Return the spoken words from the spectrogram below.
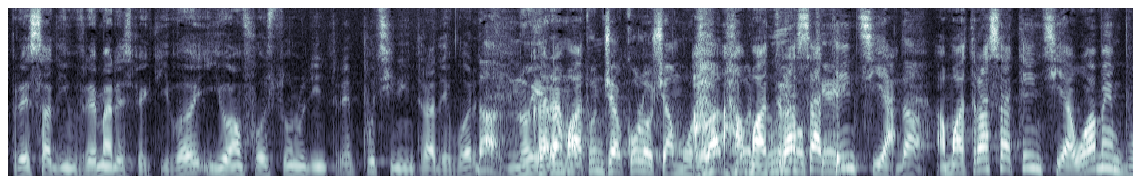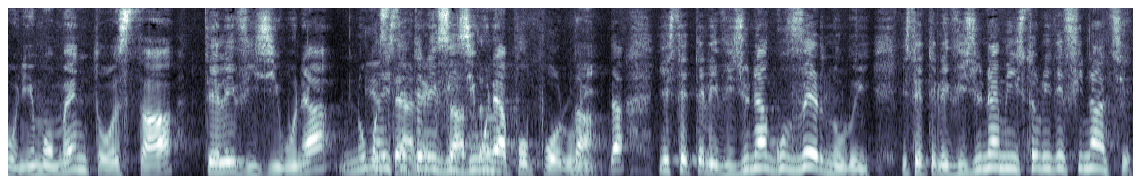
presa din vremea respectivă, eu am fost unul dintre puțini, într-adevăr. Da, noi care eram am, atunci acolo și am urlat. Am atras okay. atenția. Da. Am atras atenția. Oameni buni, în momentul ăsta, televiziunea nu este mai este anexată... televiziunea poporului. Da. Da? Este televiziunea guvernului. Este televiziunea Ministerului de Finanțe.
